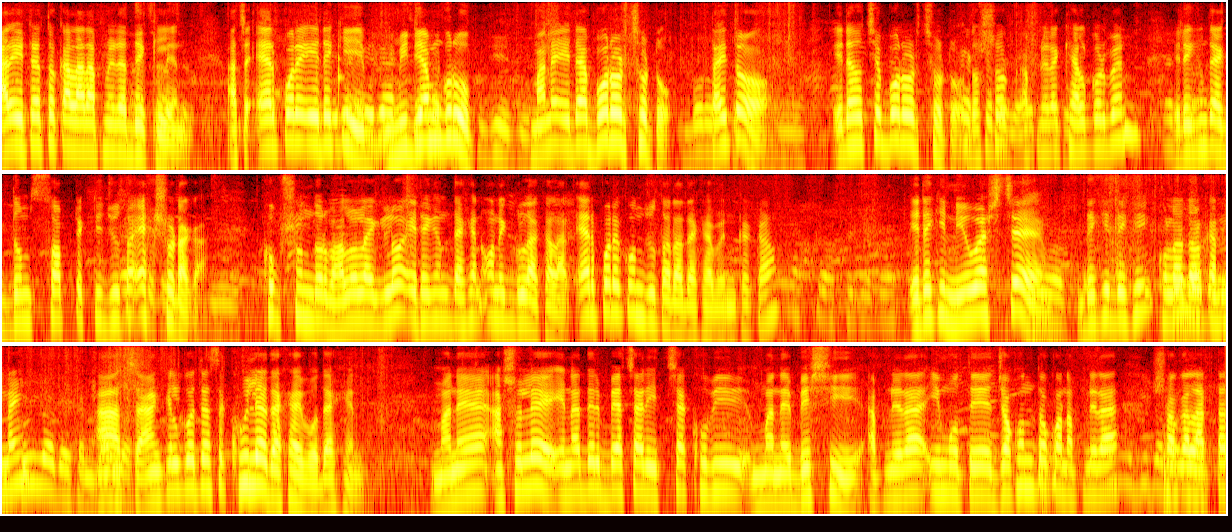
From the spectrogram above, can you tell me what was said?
আর এটা তো কালার আপনারা দেখলেন। আচ্ছা এরপরে এটা কি? Medium group. মানে এটা বড়র ছোট তাই তো? এটা হচ্ছে বড়র ছোট। দর্শক আপনারা খেয়াল করবেন এটা কিন্তু একদম সফট একটি জুতা একশো টাকা। খুব সুন্দর ভালো লাগল। এটা কিন্তু দেখেন অনেকগুলা কালার। এরপরে কোন জুতাটা দেখাবেন কাকা? এটা কি নিউ আসছে? দেখি দেখি খোলা দরকার নাই? আচ্ছা আঙ্কেল কইতাছে খুলে দেখাইবো দেখেন। মানে আসলে এনাদের বেচার ইচ্ছা খুবই মানে বেশি। আপনারা ইমোতে যখন তখন আপনারা সকাল আটটা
